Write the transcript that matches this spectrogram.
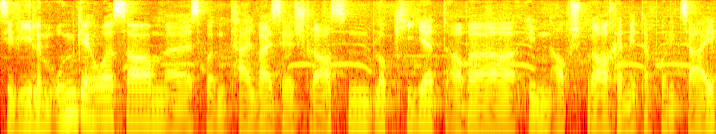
zivilem Ungehorsam. Äh, es wurden teilweise Straßen blockiert, aber in Absprache mit der Polizei.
